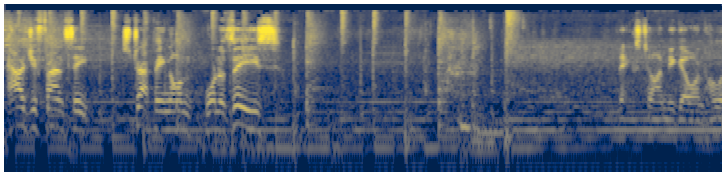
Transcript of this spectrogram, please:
How'd you fancy strapping on one of these next time you go on holiday?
